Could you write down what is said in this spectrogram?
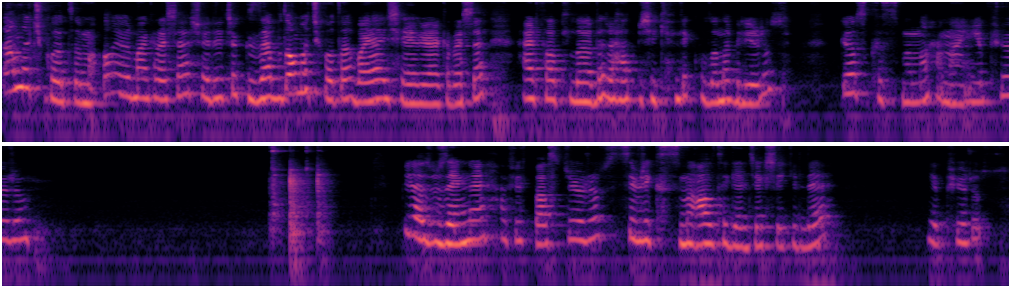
Damla çikolatamı alıyorum arkadaşlar. Şöyle çok güzel. Bu damla çikolata bayağı işe yarıyor arkadaşlar. Her tatlılarda rahat bir şekilde kullanabiliyoruz. Göz kısmını hemen yapıyorum. Biraz üzerine hafif bastırıyoruz. Sivri kısmı alta gelecek şekilde yapıyoruz.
